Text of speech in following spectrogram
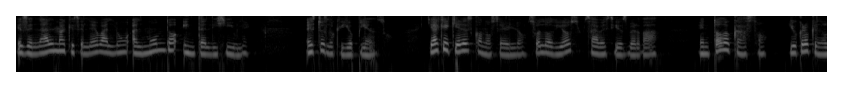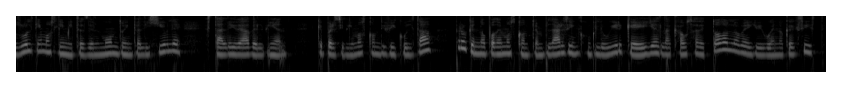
es el alma que se eleva al, mundo inteligible. Esto es lo que yo pienso. Ya que quieres conocerlo, solo Dios sabe si es verdad. En todo caso, yo creo que en los últimos límites del mundo inteligible está la idea del bien, que percibimos con dificultad, pero que no podemos contemplar sin concluir que ella es la causa de todo lo bello y bueno que existe.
